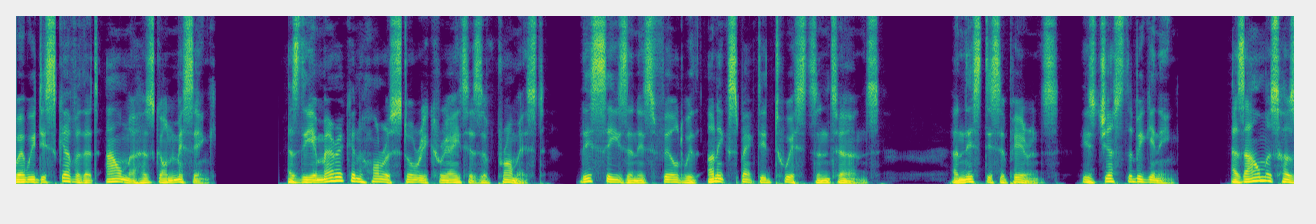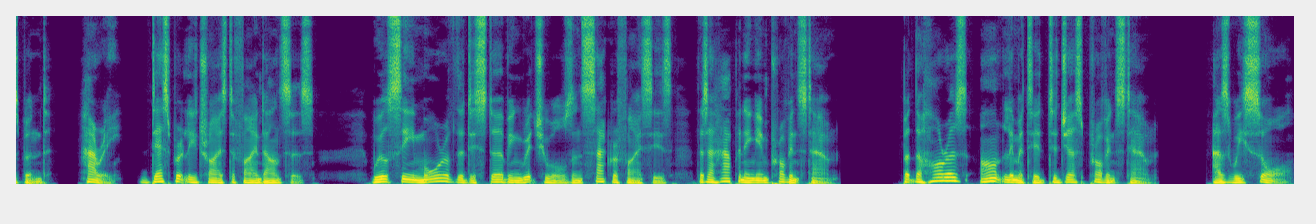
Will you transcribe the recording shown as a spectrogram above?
where we discover that Alma has gone missing. As the American Horror Story creators have promised, this season is filled with unexpected twists and turns. And this disappearance is just the beginning. As Alma's husband, Harry, desperately tries to find answers, we'll see more of the disturbing rituals and sacrifices that are happening in Provincetown. But the horrors aren't limited to just Provincetown. As we saw,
